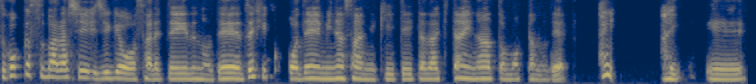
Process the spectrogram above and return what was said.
すごく素晴らしい事業をされているので、ぜひここで皆さんに聞いていただきたいなと思ったので。はい。はい。えー、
